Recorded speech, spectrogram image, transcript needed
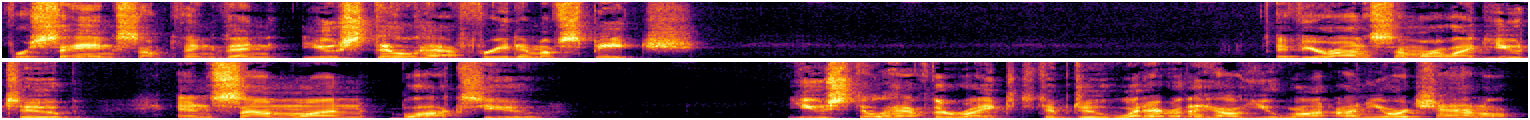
for saying something, then you still have freedom of speech. If you're on somewhere like YouTube and someone blocks you, you still have the right to do whatever the hell you want on your channel.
